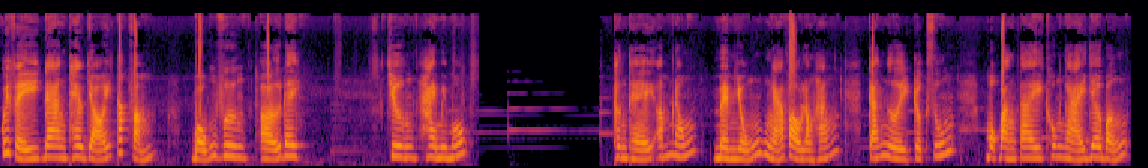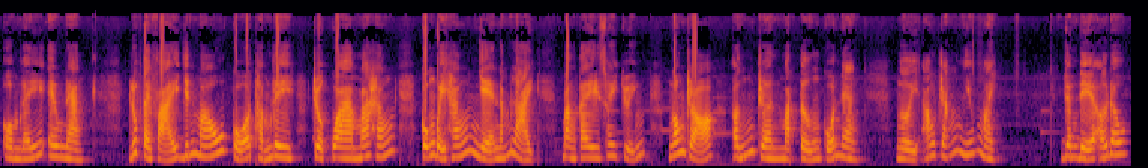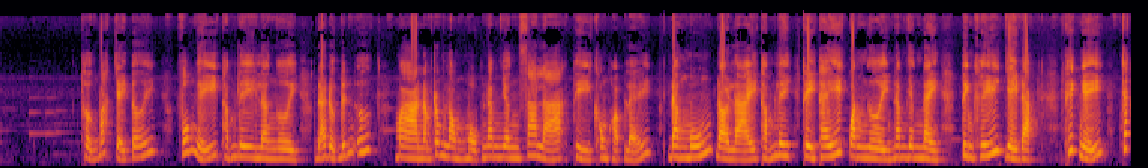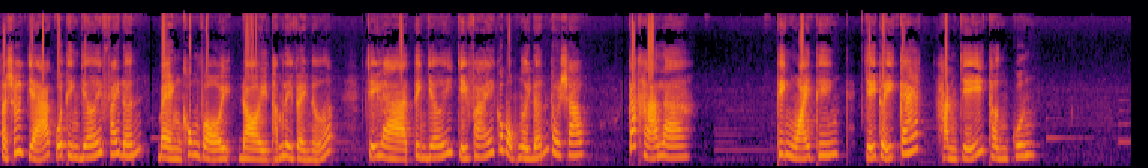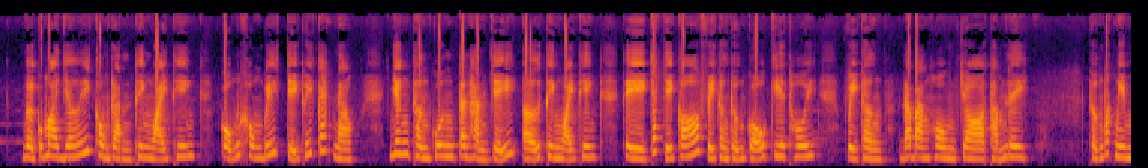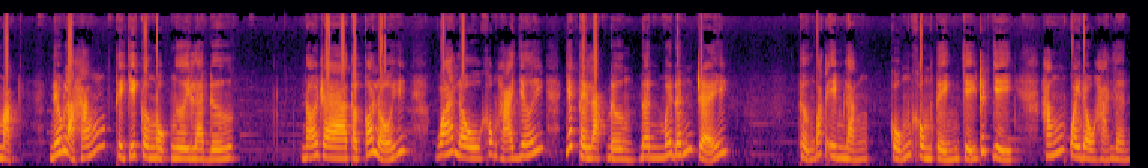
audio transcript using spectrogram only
Quý vị đang theo dõi tác phẩm Bổn Vương ở đây. Chương 21 Thân thể ấm nóng, mềm nhũn ngã vào lòng hắn, cả người trượt xuống, một bàn tay không ngại dơ bẩn ôm lấy eo nàng. Lúc tay phải dính máu của thẩm ly trượt qua má hắn, cũng bị hắn nhẹ nắm lại, bàn tay xoay chuyển, ngón trỏ ấn trên mạch tượng của nàng. Người áo trắng nhíu mày. Doanh địa ở đâu? Thượng Bắc chạy tới, vốn nghĩ Thẩm Ly là người đã được đính ước mà nằm trong lòng một nam nhân xa lạ thì không hợp lễ. Đang muốn đòi lại Thẩm Ly thì thấy quanh người nam nhân này tiên khí dày đặc, thiết nghĩ chắc là sứ giả của thiên giới phái đến, bèn không vội đòi Thẩm Ly về nữa. Chỉ là tiên giới chỉ phái có một người đến thôi sao? Các hạ là... Thiên ngoại thiên, chỉ thủy cát, hành chỉ thần quân. Người của ma giới không rành thiên ngoại thiên, cũng không biết chỉ thúy cát nào. Nhưng thần quân tên hành chỉ ở thiên ngoại thiên thì chắc chỉ có vị thần thượng cổ kia thôi. Vị thần đã ban hôn cho thẩm ly. Thượng Bắc nghiêm mặt, nếu là hắn thì chỉ cần một người là được. Nói ra thật có lỗi, quá lâu không hạ giới, nhất thời lạc đường nên mới đến trễ. Thượng Bắc im lặng, cũng không tiện chỉ trích gì, hắn quay đầu hạ lệnh.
